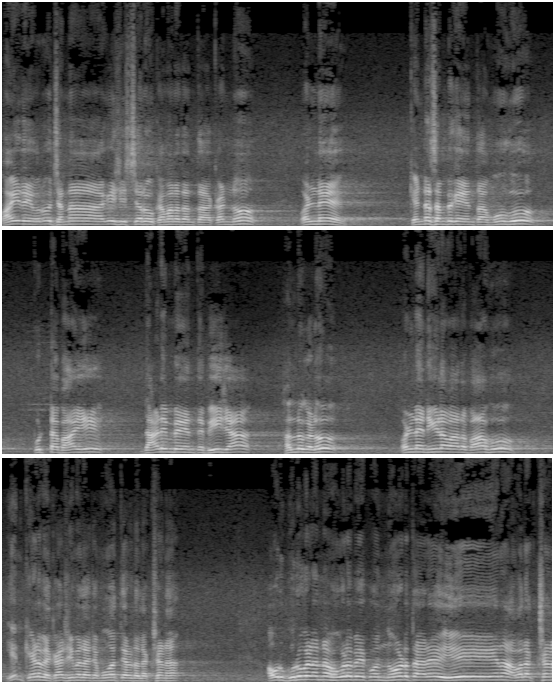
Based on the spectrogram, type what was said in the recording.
ವಾಯುದೇವರು ಚೆನ್ನಾಗಿ ಶಿಷ್ಯರು ಕಮಲದಂಥ ಕಣ್ಣು, ಒಳ್ಳೆ ಕೆಂಡ ಸಂಪಿಗೆಯಂಥ ಮೂಗು, ಪುಟ್ಟ ಬಾಯಿ ದಾಳಿಂಬೆಯಂತೆ ಬೀಜ, ಹಲ್ಲುಗಳು, ಒಳ್ಳೆ ನೀಳವಾದ ಬಾಹು. ಏನು ಕೇಳಬೇಕಾ ಶ್ರೀಮದಾಚ ಮೂವತ್ತೆರಡು ಲಕ್ಷಣ. ಅವರು ಗುರುಗಳನ್ನು ಹೊಗಳಬೇಕು ಅಂತ ನೋಡ್ತಾರೆ, ಏನು ಅವಲಕ್ಷಣ.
